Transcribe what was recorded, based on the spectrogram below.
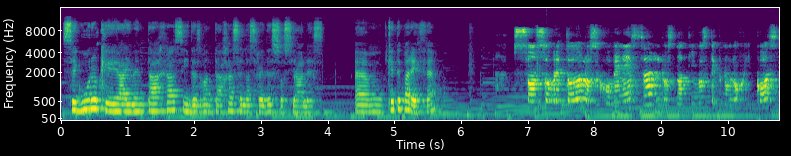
Seguro que hay ventajas y desventajas en las redes sociales. Em, ¿Qué te parece? Son sobre todo los jóvenes, los nativos tecnológicos,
